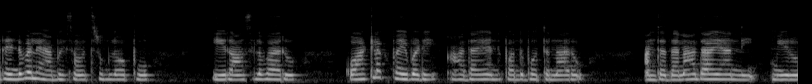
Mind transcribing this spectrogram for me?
రెండు వేల యాభై సంవత్సరం లోపు ఈ రాసుల వారు కోట్లకు పైబడి ఆదాయాన్ని పొందబోతున్నారు. అంత ధనాదాయాన్ని మీరు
